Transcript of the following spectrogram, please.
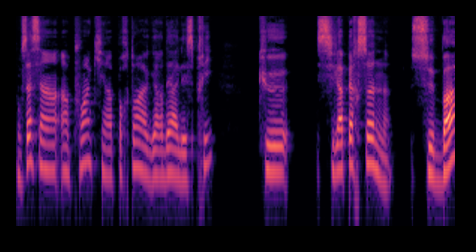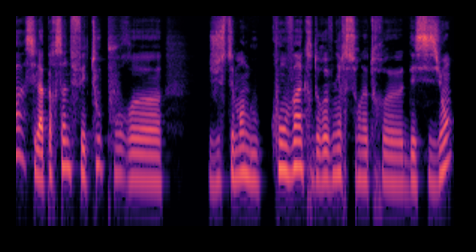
Donc ça, c'est un, point qui est important à garder à l'esprit, que si la personne se bat, si la personne fait tout pour euh, justement nous convaincre de revenir sur notre décision,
